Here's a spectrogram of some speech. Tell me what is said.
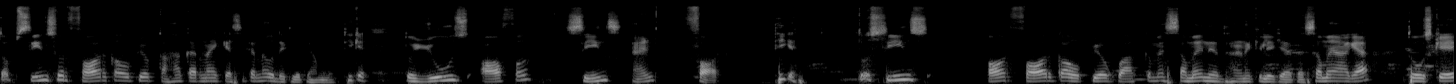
तो अब सीन्स और फॉर का उपयोग कहाँ करना है, कैसे करना है, वो देख लेते हैं हम लोग, ठीक है? तो use of since and for ठीक है? तो सीन्स और फॉर का उपयोग वाक्य में समय निर्धारण के लिए किया जाता है। समय आ गया तो उसके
